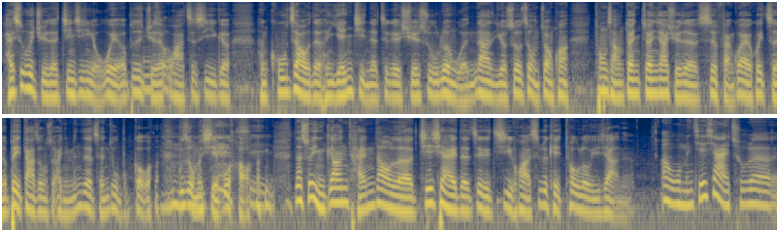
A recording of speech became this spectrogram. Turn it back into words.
还是会觉得津津有味，而不是觉得哇，这是一个很枯燥的、很严谨的这个学术论文。那有时候这种状况，通常专专家学者是反过来会责备大众说：“哎，你们的程度不够，不是我们写不好。嗯” 那所以你刚刚谈到了接下来的这个计划，是不是可以透露一下呢？哦，我们接下来除了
